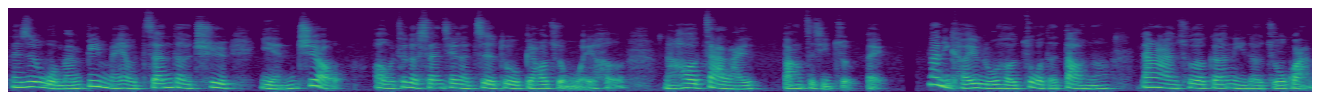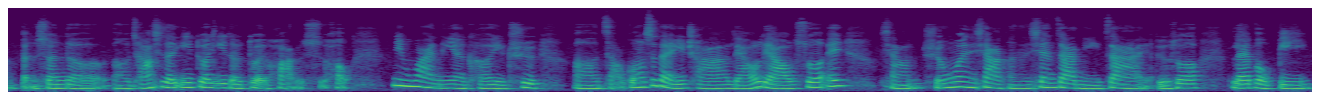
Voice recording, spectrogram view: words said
但是我们并没有真的去研究哦，这个升迁的制度标准为何，然后再来帮自己准备。那你可以如何做得到呢？当然，除了跟你的主管本身的呃长期的一对一的对话的时候，另外你也可以去呃找公司的 HR 聊聊，说，哎，想询问一下，可能现在你在比如说 Level B，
